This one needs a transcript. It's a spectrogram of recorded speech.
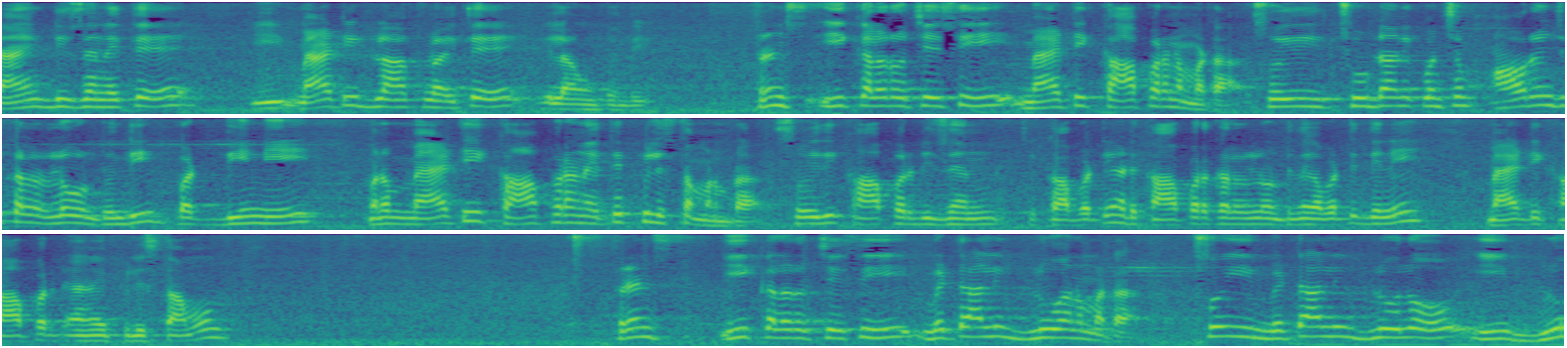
ట్యాంక్ డిజైన్ అయితే ఈ మ్యాటీ బ్లాక్లో అయితే ఇలా ఉంటుంది. ఫ్రెండ్స్ ఈ కలర్ వచ్చేసి మ్యాటిక్ కాపర్ అనమాట సో ఇది చూడడానికి కొంచెం ఆరెంజ్ కలర్లో ఉంటుంది. బట్ దీన్ని మనం మ్యాటీ కాపర్ అని అయితే పిలుస్తాం అనమాట సో ఇది కాపర్ డిజైన్ కాబట్టి అంటే కాపర్ కలర్లో ఉంటుంది కాబట్టి దీన్ని మ్యాటీ కాపర్ అని పిలుస్తాము. ఫ్రెండ్స్ ఈ కలర్ వచ్చేసి మెటాలిక్ బ్లూ అనమాట సో ఈ మెటాలిక్ బ్లూలో ఈ బ్లూ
